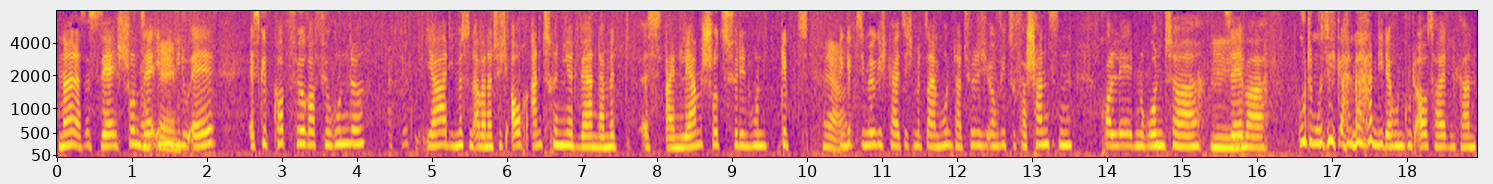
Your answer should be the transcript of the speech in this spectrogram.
ne, das ist sehr, schon sehr Okay. individuell. Es gibt Kopfhörer für Hunde. Ja, die müssen aber natürlich auch antrainiert werden, damit es einen Lärmschutz für den Hund gibt. Ja. Dann gibt es die Möglichkeit, sich mit seinem Hund natürlich irgendwie zu verschanzen, Rollläden runter, selber gute Musik anmachen, die der Hund gut aushalten kann.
